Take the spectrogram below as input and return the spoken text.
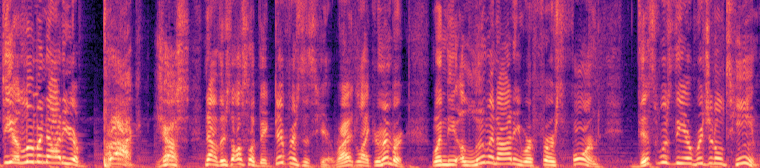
The Illuminati are back. Yes. Now, there's also big differences here, right? Like, remember, when the Illuminati were first formed, this was the original team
